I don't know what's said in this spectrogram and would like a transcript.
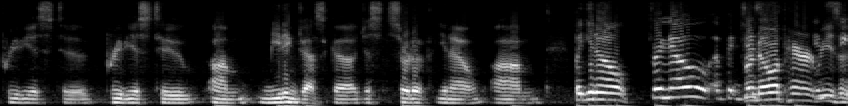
previous to previous to um, meeting Jessica, just sort of you know. Um, but you know, for no for no apparent reason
